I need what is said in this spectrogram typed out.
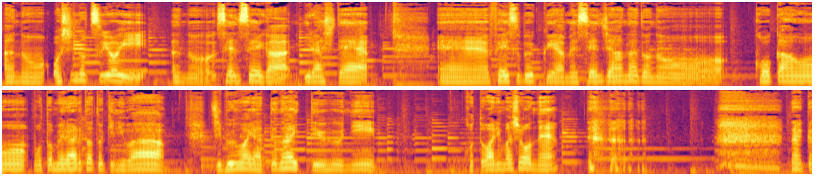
あの推しの強いあの先生がいらして、えー、Facebook やメッセンジャーなどの交換を求められた時には自分はやってないっていうふうに断りましょうね。なんか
